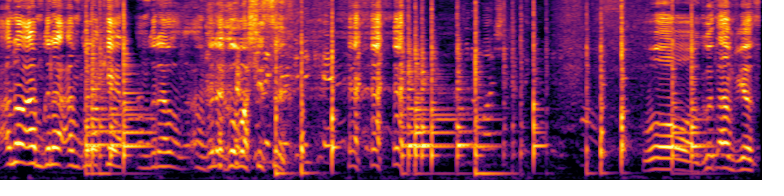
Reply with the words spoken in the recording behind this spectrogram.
I know I'm gonna, I'm gonna care. I'm gonna, I'm gonna go watch it You're soon. gonna care? I'm gonna watch it at the Cafe de France. Whoa, good ambience.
